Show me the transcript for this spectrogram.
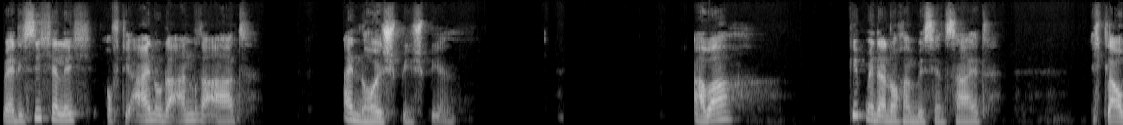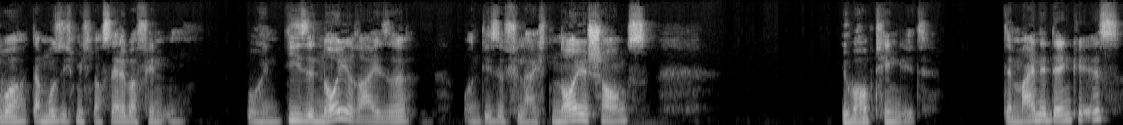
werde ich sicherlich auf die eine oder andere Art ein neues Spiel spielen. Aber gib mir da noch ein bisschen Zeit. Ich glaube, da muss ich mich noch selber finden wohin diese neue Reise und diese vielleicht neue Chance überhaupt hingeht. Denn meine Denke ist,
